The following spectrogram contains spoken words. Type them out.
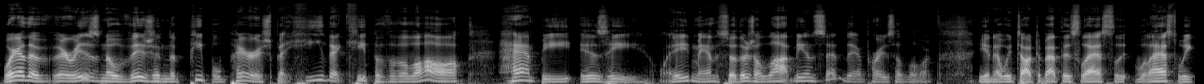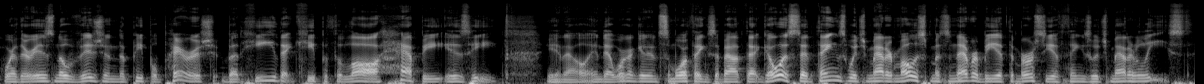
Where the, there is no vision, the people perish, but he that keepeth the law, happy is he. Amen. So there's a lot being said there. Praise the Lord. You know, we talked about this last, last week where there is no vision, the people perish, but he that keepeth the law, happy is he. You know, and uh, we're going to get into some more things about that. Goethe said, Things which matter most must never be at the mercy of things which matter least.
